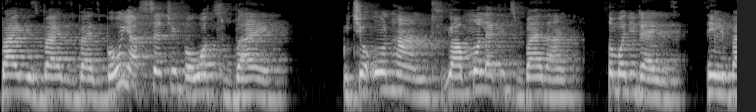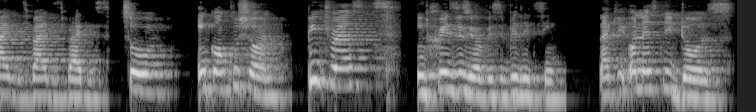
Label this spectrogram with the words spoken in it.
buy this, buy this, buy this. But when you're searching for what to buy with your own hand, you are more likely to buy than somebody that is saying buy this, buy this, buy this. So in conclusion, Pinterest increases your visibility. Like it honestly does.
